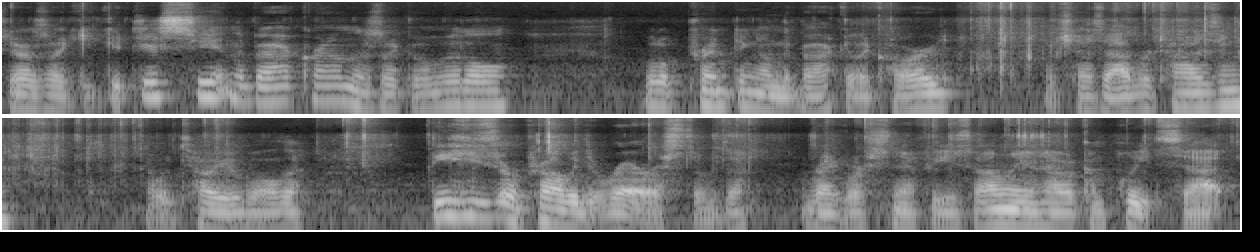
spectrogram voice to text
so I was like, you could just see it in the background, there's like a little, little printing on the back of the card, which has advertising. I would tell you of all the, these are probably the rarest of the regular Sniffys. I don't even have a complete set.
